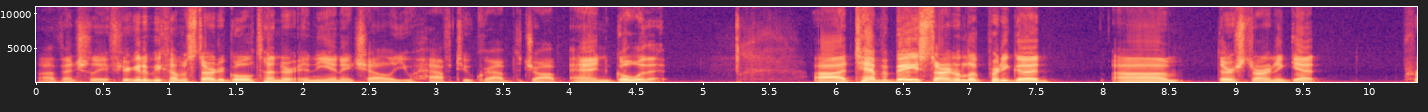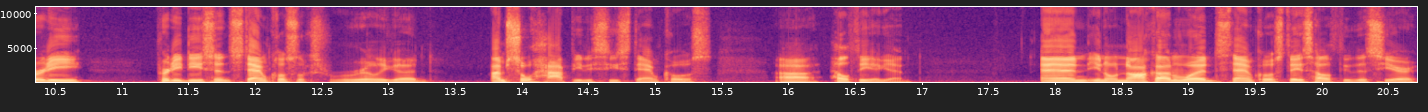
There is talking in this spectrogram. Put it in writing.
Uh, eventually, if you're going to become a starter goaltender in the NHL, you have to grab the job and go with it. Uh, Tampa Bay is starting to look pretty good. Um, they're starting to get pretty, pretty decent. Stamkos looks really good. I'm so happy to see Stamkos uh, healthy again. And you know, knock on wood, Stamkos stays healthy this year.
